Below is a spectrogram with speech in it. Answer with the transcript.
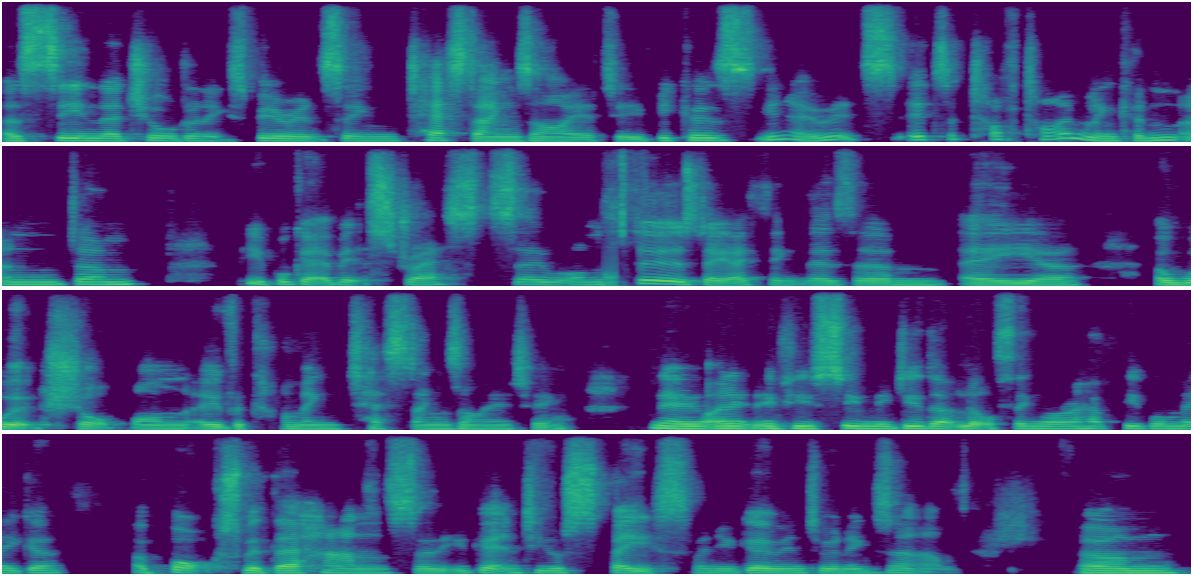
has seen their children experiencing test anxiety because you know it's it's a tough time lincoln and um, people get a bit stressed. So on thursday i think there's um, a uh, a workshop on overcoming test anxiety. Know i don't know if you've seen me do that little thing where i have people make a, a box with their hands so that you get into your space when you go into an exam. Um,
